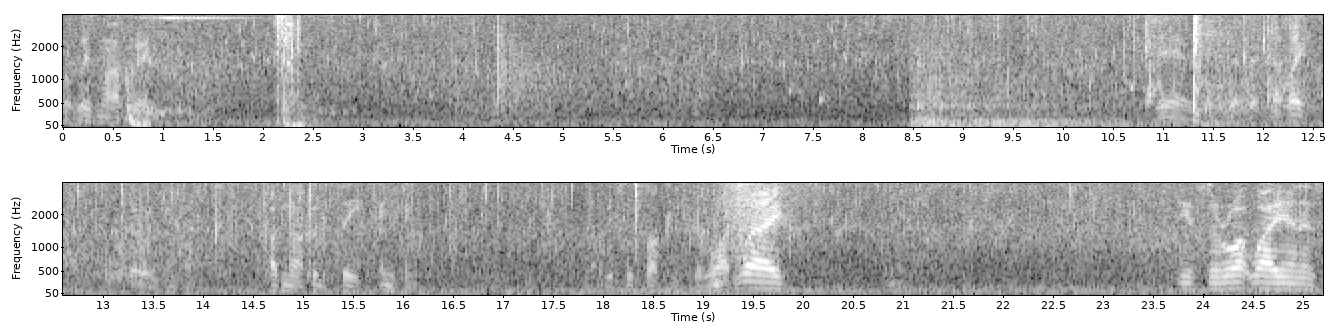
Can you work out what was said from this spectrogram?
Well, where's my upgrades? There, that, that, that way? Is that where we came from? I don't going to see anything. This looks like it's the right way. It's the right way and it's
